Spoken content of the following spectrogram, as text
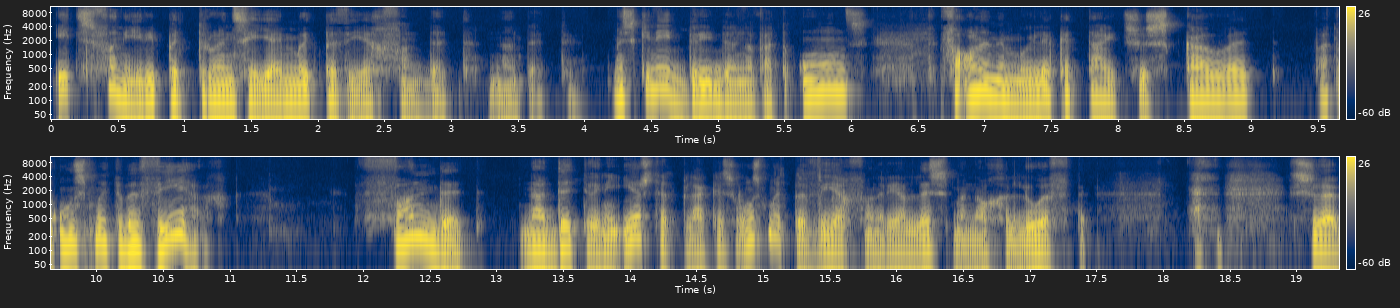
iets van hierdie patroon sê jy moet beweeg van dit na dit toe. Miskien net drie dinge wat ons veral in 'n moeilike tyd soos COVID wat ons moet beweeg van dit na dit toe. In die eerste plek is ons moet beweeg van realisme na geloof toe. So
